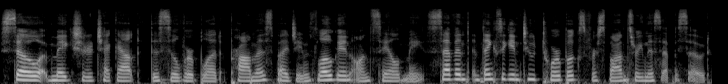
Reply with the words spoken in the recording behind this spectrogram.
So make sure to check out The Silver Blood Promise by James Logan on sale May 7th. And thanks again to Tor Books for sponsoring this episode.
